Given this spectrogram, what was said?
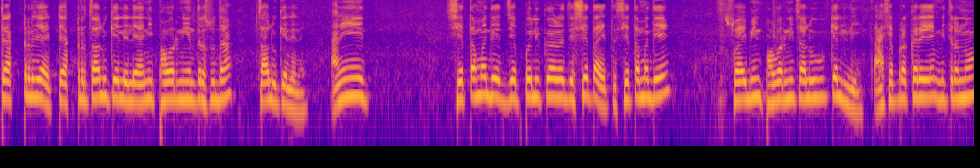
ट्रॅक्टर जे आहे ट्रॅक्टर चालू केलेले आहे आणि फवारणी यंत्रसुद्धा चालू केलेलं. आहे आणि शेतामध्ये जे पलीकडं जे शेत आहे तर शेतामध्ये सोयाबीन फवारणी चालू केलेली. आहे तर अशा प्रकारे मित्रांनो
